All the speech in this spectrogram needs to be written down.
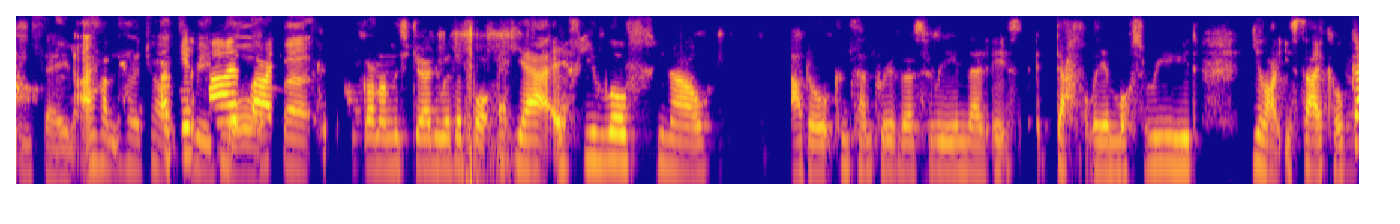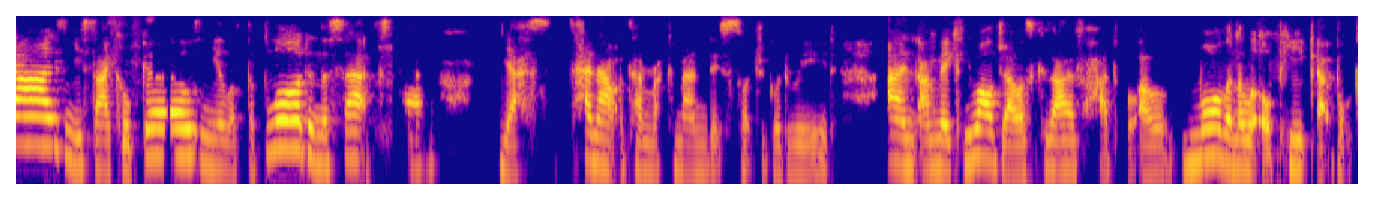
insane. I haven't had a chance I mean, to read I more, like, but I've gone on this journey with her. But yeah, if you love, you know, adult contemporary verse then it's definitely a must read. You like your psycho guys and your psycho girls, and you love the blood and the sex. And yes, 10 out of 10 recommend. It's such a good read. And I'm making you all jealous because I've had a, more than a little peek at book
